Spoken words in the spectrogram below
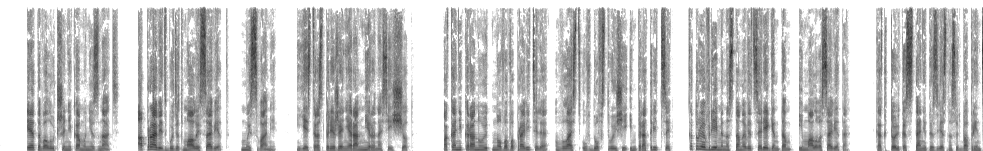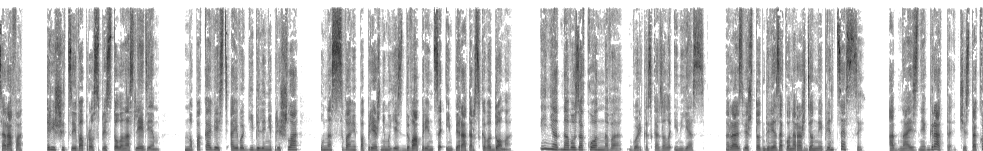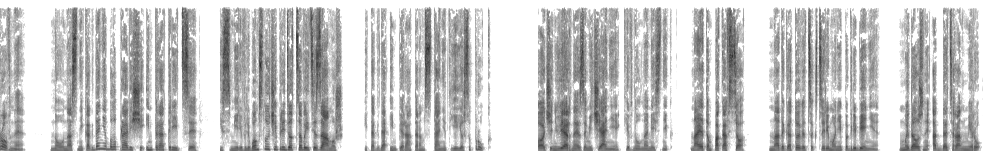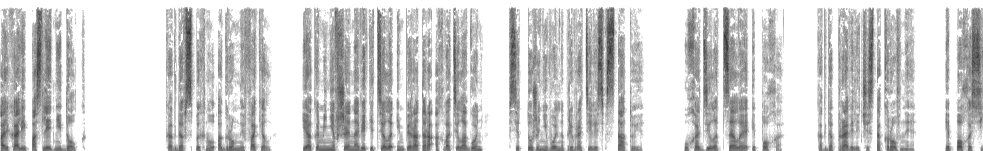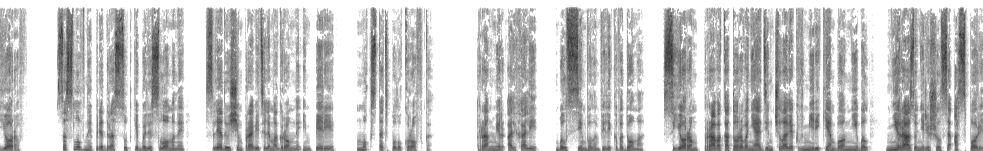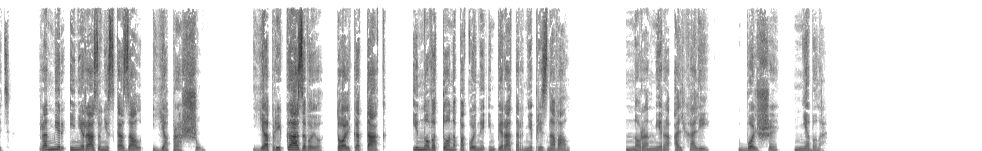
«Этого лучше никому не знать. А править будет Малый Совет. Мы с вами. Есть распоряжение Ранмира на сей счет. Пока не коронуют нового правителя, власть у вдовствующей императрицы, которая временно становится регентом и Малого Совета. Как только станет известна судьба принца Рафа, решится и вопрос с престолонаследием. Но пока весть о его гибели не пришла, у нас с вами по-прежнему есть два принца императорского дома. «И ни одного законного», — горько сказала Иньес. «Разве что две законорожденные принцессы. Одна из них Гратта, чистокровная. Но у нас никогда не было правящей императрицы, и Смире в любом случае придется выйти замуж, и тогда императором станет ее супруг». «Очень верное замечание», — кивнул наместник. «На этом пока все. Надо готовиться к церемонии погребения. Мы должны отдать Ранмиру Аль-Хали последний долг. Когда вспыхнул огромный факел, и окаменевшее навеки тело императора охватил огонь, все тоже невольно превратились в статуи. Уходила целая эпоха, когда правили чистокровные. Эпоха сьоров. Сословные предрассудки были сломаны. Следующим правителем огромной империи мог стать полукровка. Ранмир Аль-Хали был символом Великого дома, с Йором, право которого ни один человек в мире, кем бы он ни был, ни разу не решился оспорить. Ранмир и ни разу не сказал «я прошу». «Я приказываю только так». Иного тона покойный император не признавал. Но Ранмира Аль-Хали больше не было.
